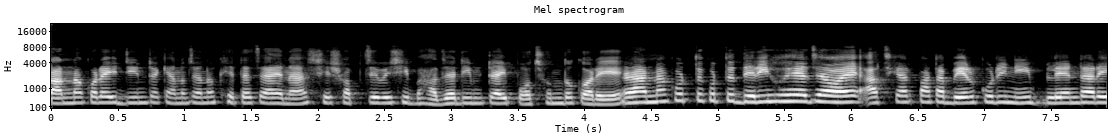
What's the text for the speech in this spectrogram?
রান্না করা এই ডিমটা কেন যেন খেতে চায় না, সে সবচেয়ে বেশি ভাজা ডিমটাই পছন্দ করে। রান্না করতে করতে দেরি হয়ে যাওয়ায় আজকে আর পাটা বের করিনি, ব্লেন্ডারে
